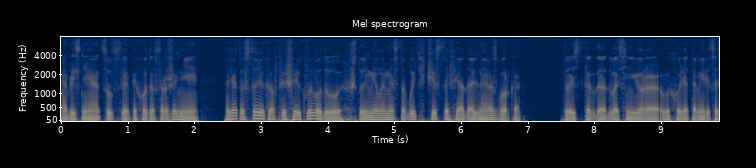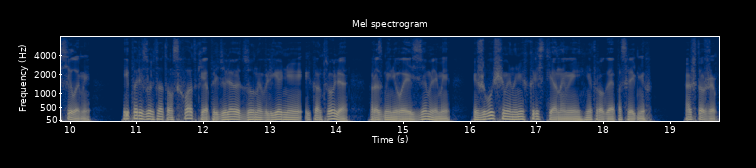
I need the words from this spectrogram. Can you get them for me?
Объясняя отсутствие пехоты в сражении, ряд историков пришли к выводу, что имело место быть чисто феодальная разборка. То есть, когда два сеньора выходят помериться силами, и по результатам схватки определяют зоны влияния и контроля, размениваясь землями и живущими на них крестьянами, не трогая последних. А что же,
